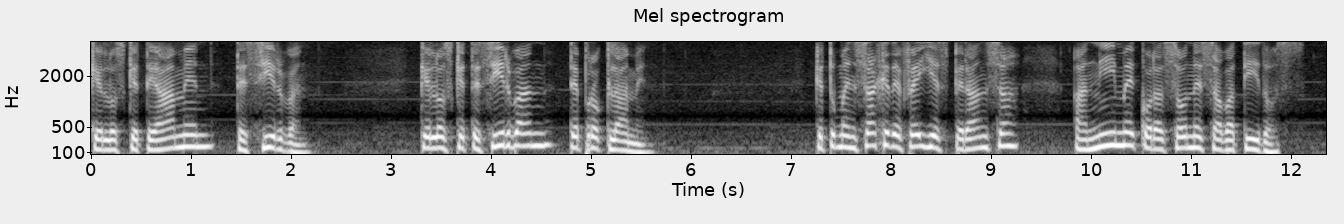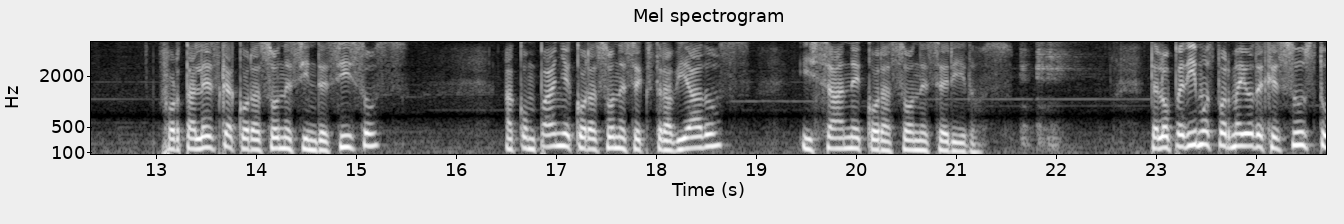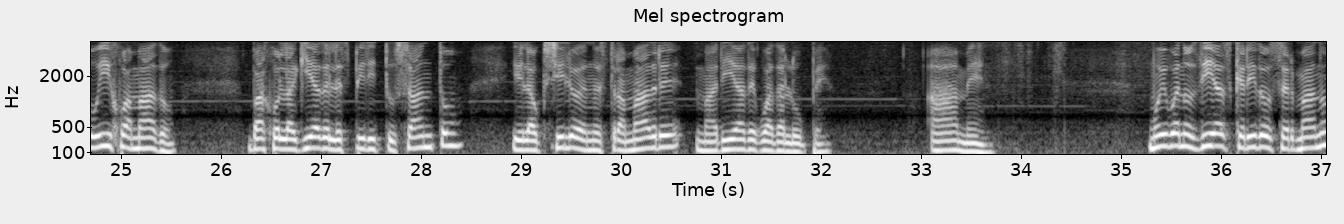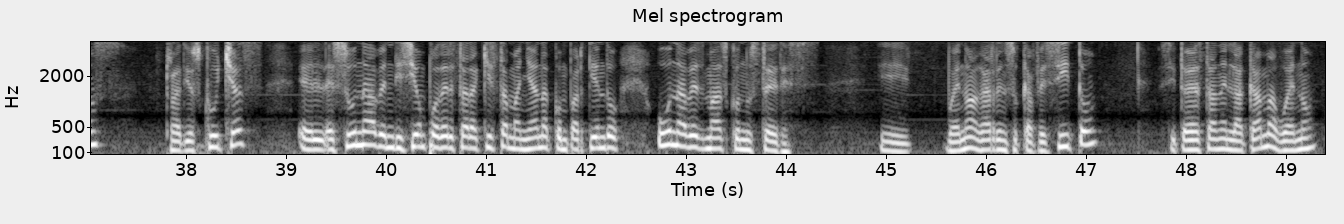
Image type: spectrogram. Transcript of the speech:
que los que te amen te sirvan, que los que te sirvan te proclamen. Que tu mensaje de fe y esperanza anime corazones abatidos, fortalezca corazones indecisos, acompañe corazones extraviados y sane corazones heridos. Te lo pedimos por medio de Jesús, tu Hijo amado, bajo la guía del Espíritu Santo y el auxilio de nuestra Madre María de Guadalupe. Amén. Muy buenos días, queridos hermanos, Radio Escuchas. es una bendición poder estar aquí esta mañana compartiendo una vez más con ustedes. Y bueno, agarren su cafecito. Si todavía están en la cama, bueno,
